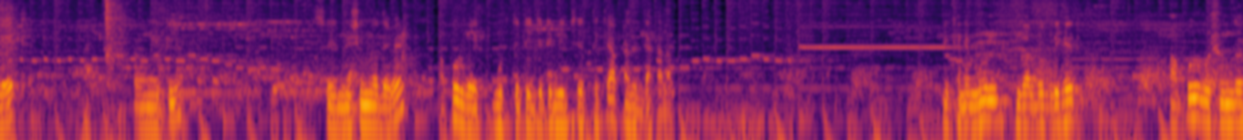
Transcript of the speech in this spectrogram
গেট। এবং এটি শ্রী নৃসিংহদেবের অপূর্ব এই মূর্তিটি যেটি নিচের থেকে আপনাদের দেখালাম। এখানে মূল গর্ভগৃহের অপূর্ব সুন্দর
